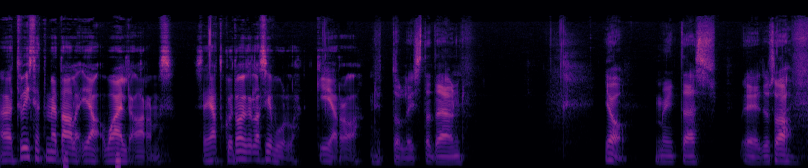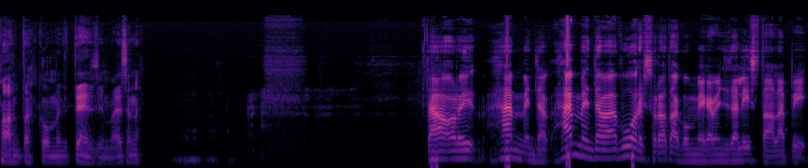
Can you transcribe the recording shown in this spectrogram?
Äh, Twisted Metal ja Wild Arms. Se jatkui toisella sivulla. Kieroa. Nyt on lista täynnä. Joo, mitäs Eetu saa antaa kommentit ensimmäisenä. Tämä oli hämmentävä, hämmentävä vuoristorata, kun me kävin tätä listaa läpi,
